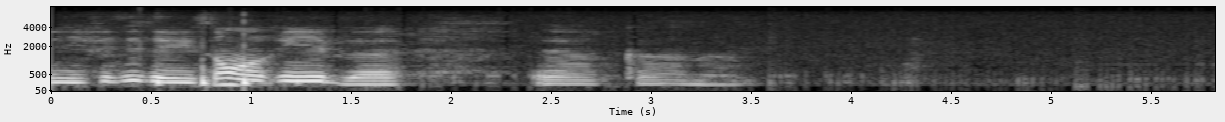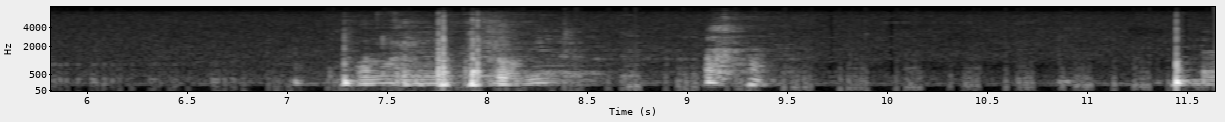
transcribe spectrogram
il faisait des sons horribles. euh, comme... euh, Vraiment. Euh,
